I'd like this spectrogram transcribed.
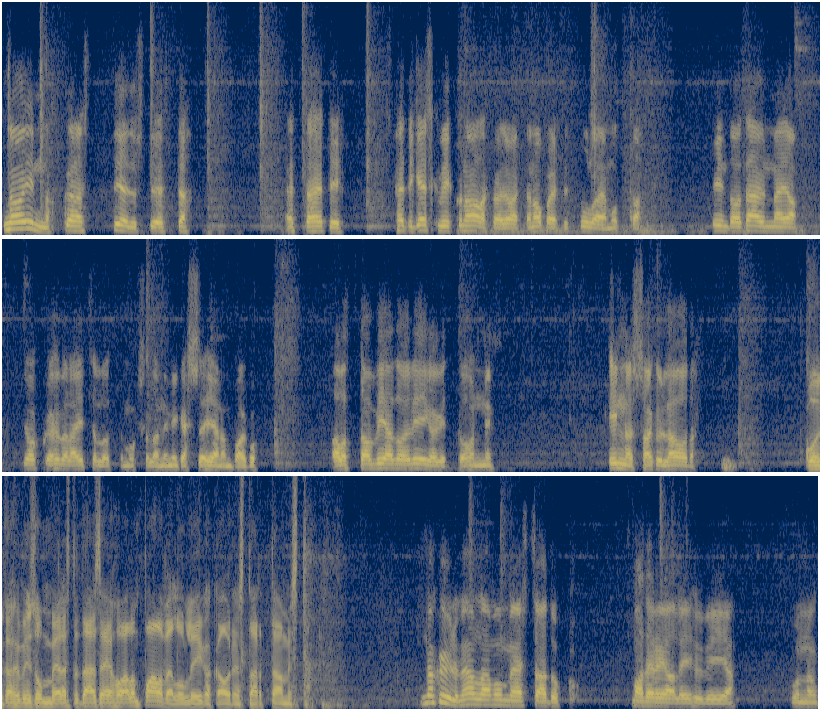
No innokkaana tietysti, että, että heti, heti keskiviikkona alkaa jo, että nopeasti tulee, mutta on täynnä ja joukkojen hyvällä itseluottamuksella, niin mikä se hienompaa kuin aloittaa vielä toi liikakin tuohon, niin innoissaan kyllä oota. Kuinka hyvin sun mielestä tämä CHL on palvelun liikakauden starttaamista? No kyllä, me ollaan mun mielestä saatu materiaalia hyvin ja kunnon,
